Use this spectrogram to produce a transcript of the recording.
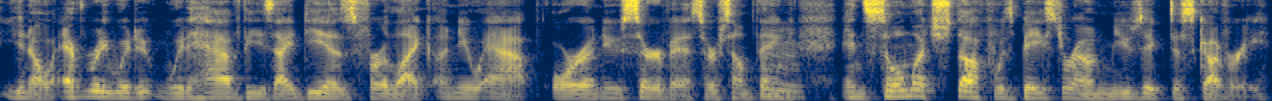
you know, everybody would would have these ideas for like a new app or a new service or something. Mm. And so much stuff was based around music discovery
